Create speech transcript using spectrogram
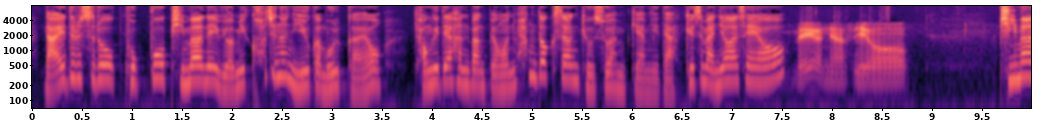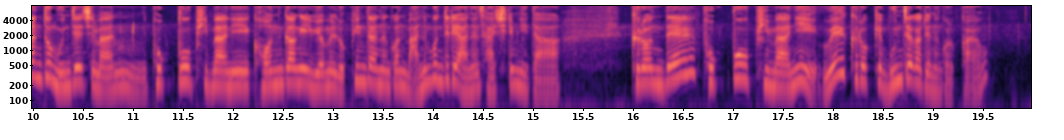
나이 들수록 복부 비만의 위험이 커지는 이유가 뭘까요? 경희대 한방병원 황덕상 교수와 함께 합니다. 교수님 안녕하세요. 네, 안녕하세요. 비만도 문제지만 복부 비만이 건강의 위험을 높인다는 건 많은 분들이 아는 사실입니다. 그런데 복부 비만이 왜 그렇게 문제가 되는 걸까요?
